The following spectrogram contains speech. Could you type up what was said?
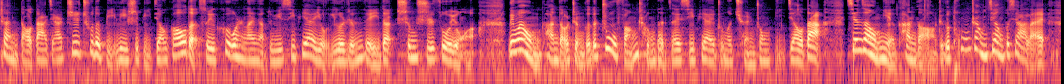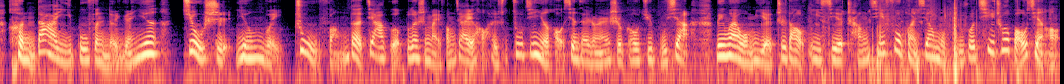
占到大家支出的比例是比较高的，所以客观上来讲，对于 CPI 有一个人为的升势作用啊。另外，我们看到整个的住房成本在 CPI 中的权重比较大。现在我们也看到啊，这个通胀降不下来，很大一部分的原因。就是因为住房的价格，不论是买房价也好，还是租金也好，现在仍然是高居不下。另外，我们也知道一些长期付款项目，比如说汽车保险啊，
